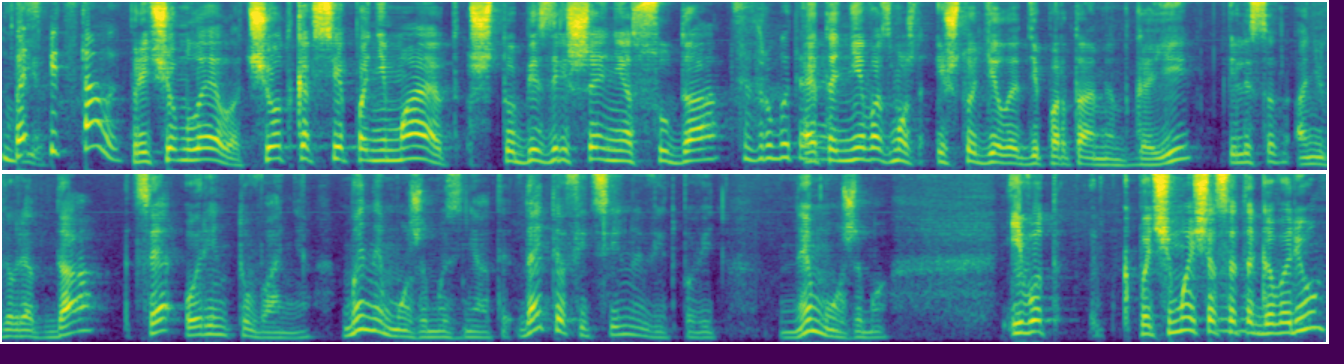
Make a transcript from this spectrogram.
Без підстави? Причем, Лейла, четко все понимают, что без решения суда Це зробити это невозможно. И что делает департамент ГАИ? Или со- они говорять, да, це орієнтування. Ми не можемо зняти. Дайте офіційну відповідь. Не можемо. І от чому я зараз це говорю?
